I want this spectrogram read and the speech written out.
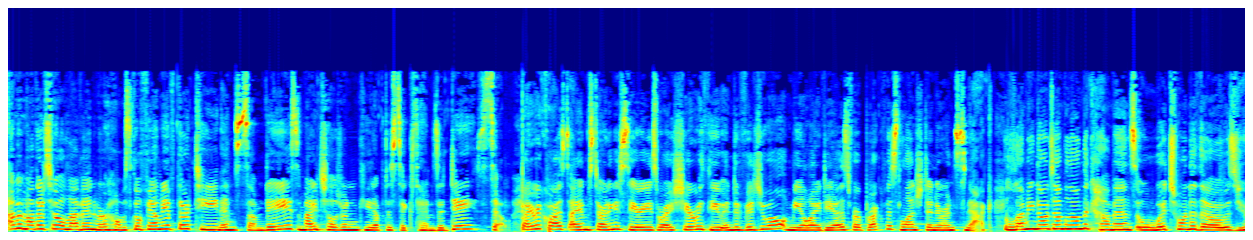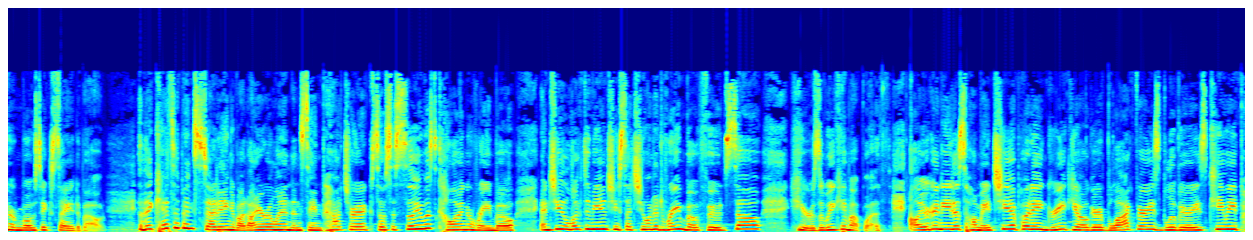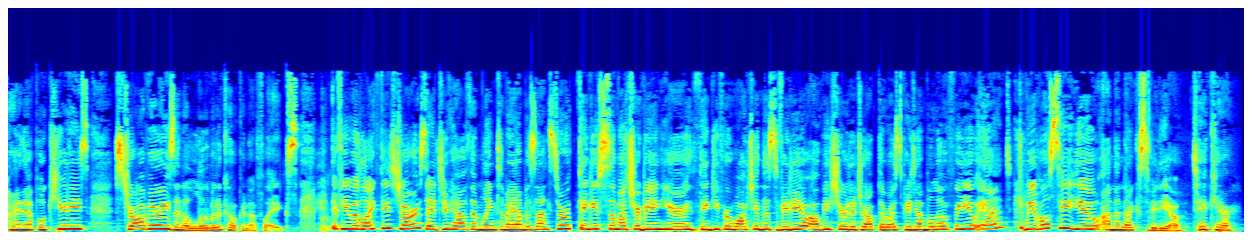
I'm a mother to 11. We're a homeschool family of 13, and some days my children can eat up to six times a day. So, by request, I am starting a series where I share with you individual meal ideas for breakfast, lunch, dinner, and snack. Let me know down below in the comments which one of those you're most excited about. The kids have been studying about Ireland and St. Patrick, so Cecilia was coloring a rainbow, and she looked at me and she said she wanted rainbow food. So, here's what we came up with. All you're gonna need is homemade chia pudding, Greek yogurt, blackberries, blueberries, kiwi, pineapple, cuties, strawberries, and a little bit of coconut flakes. If you would like these jars, I do have them linked to my Amazon store. Thank you so much for being here. Thank you for watching this video. I'll be sure to drop the recipe down below for you, and we will see you on the next video. Take care.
